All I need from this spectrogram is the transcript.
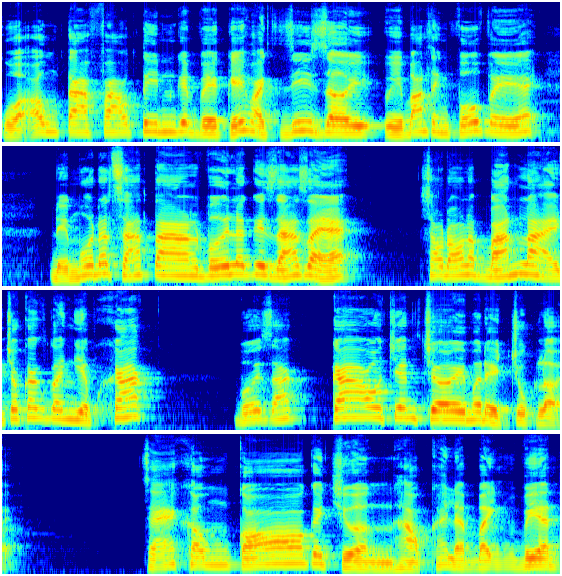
của ông ta phao tin cái về kế hoạch di rời ủy ban thành phố về ấy để mua đất xã ta với là cái giá rẻ, sau đó là bán lại cho các doanh nghiệp khác với giá cao trên trời mà để trục lợi. Sẽ không có cái trường học hay là bệnh viện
